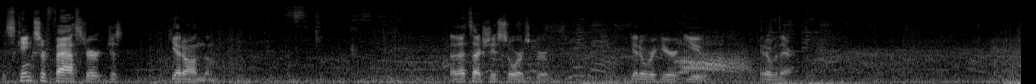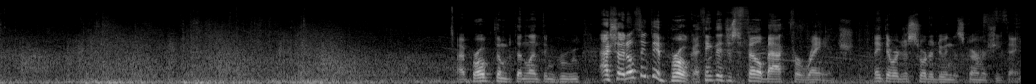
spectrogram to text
The skinks are faster. Just get on them. Oh, that's actually a Saurus group. Get over here. You. Get over there. I broke them, but then let them grow. Actually, I don't think they broke. I think they just fell back for range. I think they were just sort of doing the skirmishy thing.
